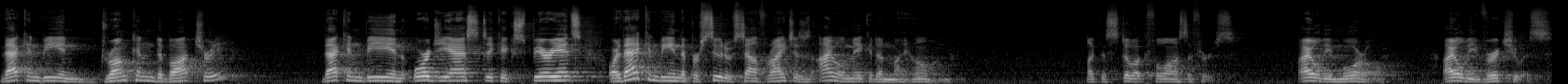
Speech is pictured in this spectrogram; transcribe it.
that can be in drunken debauchery, that can be an orgiastic experience, or that can be in the pursuit of self righteousness. I will make it on my own, like the Stoic philosophers. I will be moral, I will be virtuous.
